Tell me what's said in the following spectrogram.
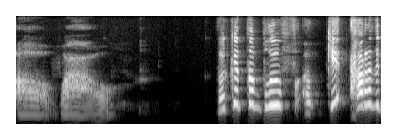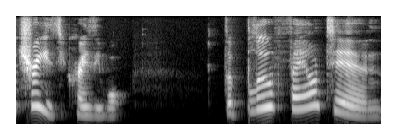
Oh, wow. Look at the blue. F- oh, Get out of the trees, you crazy. Wo- the blue fountain.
